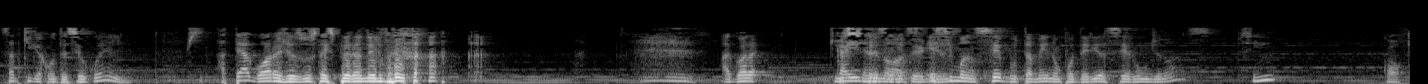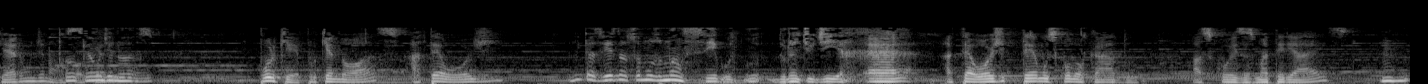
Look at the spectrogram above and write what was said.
Sabe o que que aconteceu com ele? Até agora Jesus está esperando ele voltar. Agora, Que cá entre nós, esse mancebo também não poderia ser um de nós? Sim, Qualquer um de nós. qualquer um de nós. Por quê? Porque nós, até hoje, Muitas vezes nós somos mancebos durante o dia. é, até hoje temos colocado as coisas materiais uhum.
